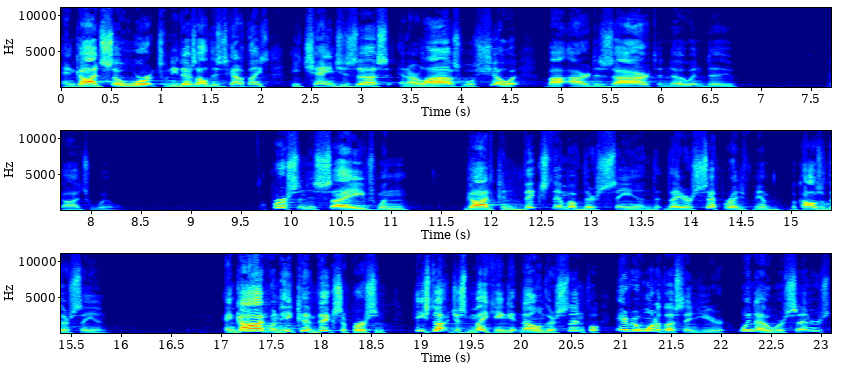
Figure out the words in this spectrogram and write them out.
And God so works when He does all these kind of things, He changes us, and our lives will show it by our desire to know and do God's will. A person is saved when God convicts them of their sin, that they are separated from Him because of their sin. And God, when He convicts a person, He's not just making it known they're sinful. Every one of us in here, we know we're sinners.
